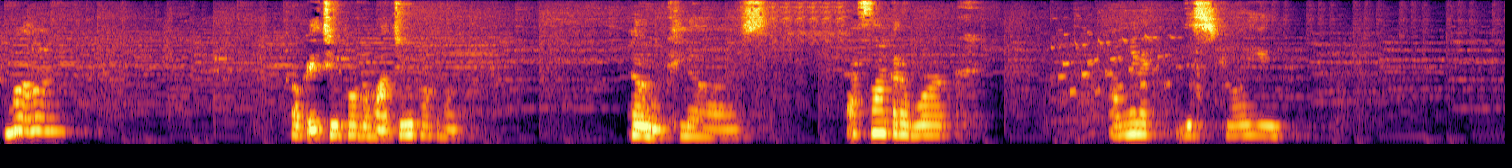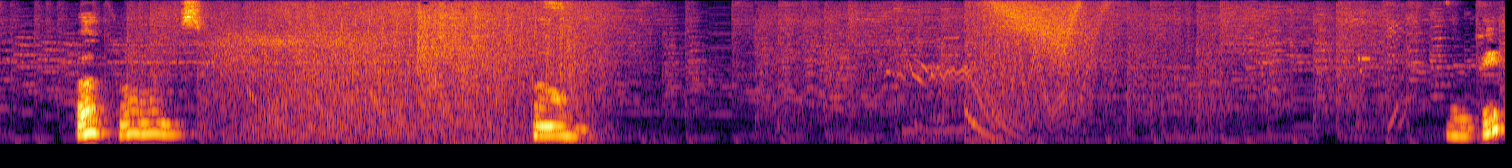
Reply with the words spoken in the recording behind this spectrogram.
Come on. Okay, two Pokemon, two Pokemon. Oh, claws. That's not gonna work. I'm gonna destroy you. Bug boys. Boom. Okay.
